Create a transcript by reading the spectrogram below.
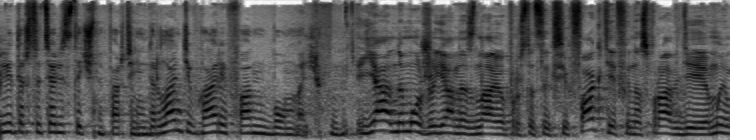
лідер соціалістичної партії Нідерландів Гаррі Фан Боммель. Я не можу, я не знаю просто цих всіх фактів. І насправді ми,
